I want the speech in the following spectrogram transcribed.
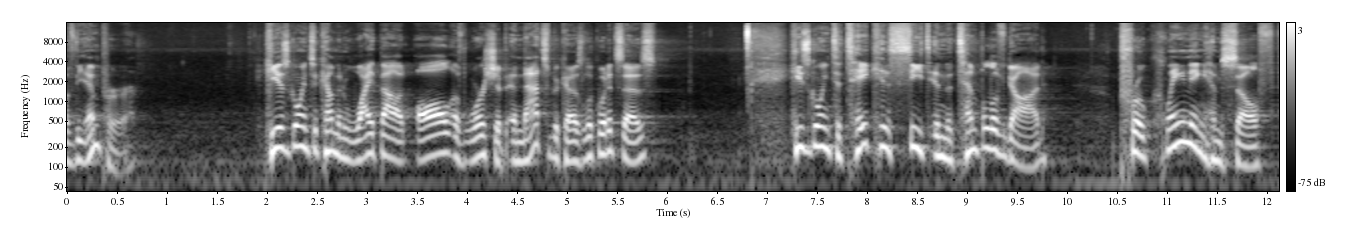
of the emperor. He is going to come and wipe out all of worship, and that's because, look what it says. He's going to take his seat in the temple of God proclaiming himself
